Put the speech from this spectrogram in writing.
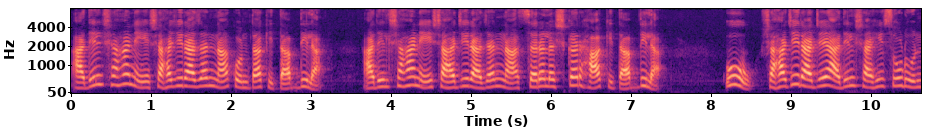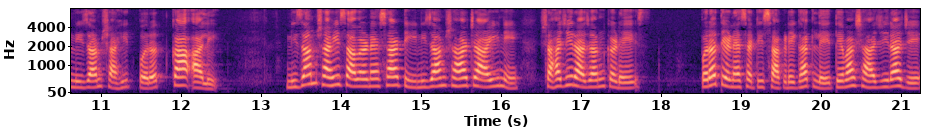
आदिलशहाने शहाजीराजांना कोणता किताब दिला? आदिलशहाने शहाजीराजांना सरलष्कर हा किताब दिला. उ. शहाजीराजे आदिलशाही सोडून निजामशाहीत परत का आले? निजामशाही सावरण्यासाठी निजामशहाच्या आईने शहाजीराजांकडे परत येण्यासाठी साकडे घातले तेव्हा शहाजीराजे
